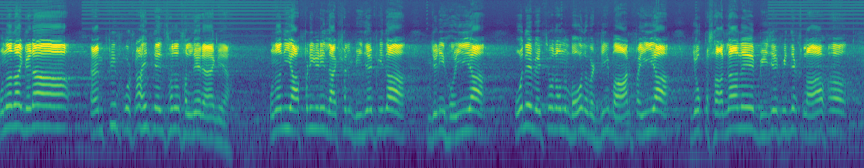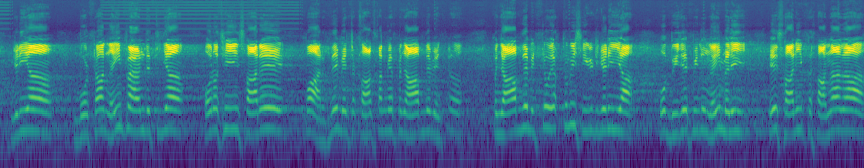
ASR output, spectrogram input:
ਉਹਨਾਂ ਦਾ ਜਿਹੜਾ ਐਮਪੀ ਕੋਟਾ ਸੀ 300 ਤੋਂ ਥੱਲੇ ਰਹਿ ਗਿਆ। ਉਹਨਾਂ ਦੀ ਆਪਣੀ ਜਿਹੜੀ ਇਲੈਕਸ਼ਨ ਬੀਜੇਪੀ ਦਾ ਜਿਹੜੀ ਹੋਈ ਆ ਉਹਦੇ ਵਿੱਚ ਉਹਨਾਂ ਨੂੰ ਬਹੁਤ ਵੱਡੀ ਮਾਰ ਪਈ ਆ ਜੋ ਕਿਸਾਨਾਂ ਨੇ ਬੀਜੇਪੀ ਦੇ ਖਿਲਾਫ ਜਿਹੜੀਆਂ ਵੋਟਾਂ ਨਹੀਂ ਪੈਣ ਦਿੱਤੀਆਂ ਔਰ ਅਸੀਂ ਸਾਰੇ ਭਾਰਤ ਦੇ ਵਿੱਚ ਖਾਸ ਕਰਕੇ ਪੰਜਾਬ ਦੇ ਵਿੱਚ ਪੰਜਾਬ ਦੇ ਵਿੱਚੋਂ ਇੱਕ ਵੀ ਸੀਟ ਜਿਹੜੀ ਆ ਉਹ ਬੀਜੇਪੀ ਨੂੰ ਨਹੀਂ ਮਿਲੀ। ਇਹ ਸਾਰੀ ਕਿਸਾਨਾਂ ਦਾ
